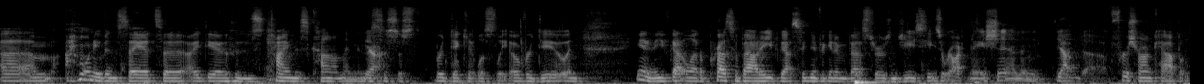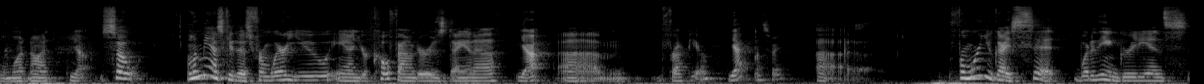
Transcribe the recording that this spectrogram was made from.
um, I won't even say it's an idea whose time has come. I mean, this Yeah. is just ridiculously overdue, and you know you've got a lot of press about it. You've got significant investors and GCs, Roc Nation, and, Yeah. and uh, First Round Capital and whatnot. Yeah. So let me ask you this: from where you and your co-founder is Diana yeah um, Frappier, yeah that's right from where you guys sit, what are the ingredients,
